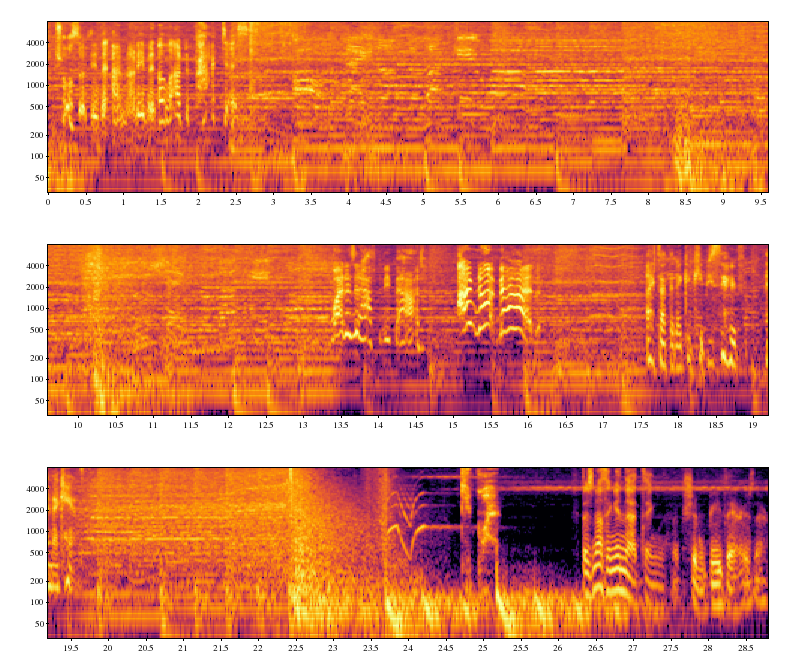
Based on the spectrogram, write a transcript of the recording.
control something that I'm not even allowed to practice? Why does it have to be bad? I'm not bad. I thought that I could keep you safe, and I can't. There's nothing in that thing that shouldn't be there, is there?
